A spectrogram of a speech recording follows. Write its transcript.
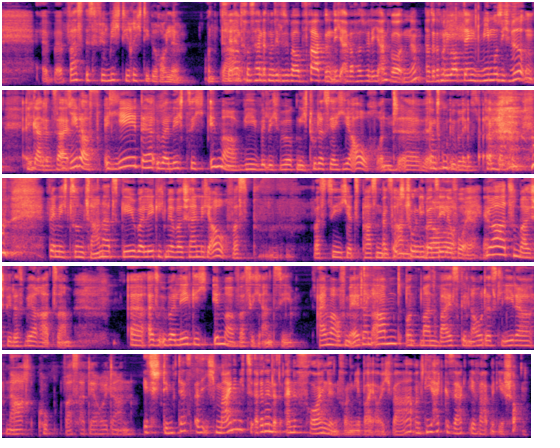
äh, was ist für mich die richtige Rolle? Und da, Sehr interessant, dass man sich das überhaupt fragt und nicht einfach, was will ich antworten. Ne? Also dass man überhaupt denkt, wie muss ich wirken die ganze Zeit. Jeder, jeder überlegt sich immer, wie will ich wirken. Ich tue das ja hier auch. Und äh, ganz gut übrigens. Klappt ganz gut. Wenn ich zum Zahnarzt gehe, überlege ich mir wahrscheinlich auch, was was ziehe ich jetzt passendes an. schon lieber Zähne vorher. Ja. ja, zum Beispiel, das wäre ratsam. Äh, also überlege ich immer, was ich anziehe einmal auf dem Elternabend und man weiß genau, dass jeder nachguckt, was hat der heute an. Ist, stimmt das? Also ich meine mich zu erinnern, dass eine Freundin von mir bei euch war und die hat gesagt, ihr wart mit ihr shoppen.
